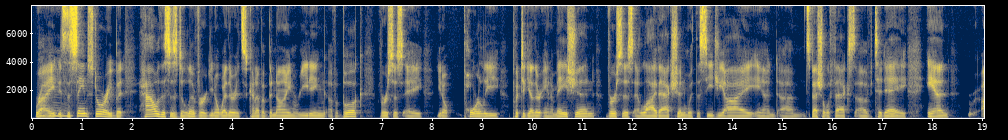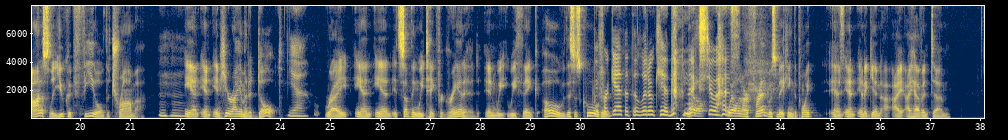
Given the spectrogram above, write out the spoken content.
right? It's the same story, but how this is delivered, you know, whether it's kind of a benign reading of a book versus a, you know, poorly put together animation versus a live action with the CGI and um, special effects of today. And honestly, you could feel the trauma. And, and and here I am an adult yeah. right and and it's something we take for granted and we we think oh this is cool We They're- forget that the little kid next to us. well and our friend was making the point and and, and again i i haven't um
